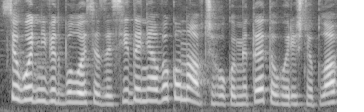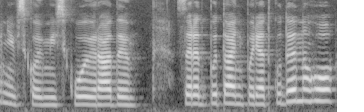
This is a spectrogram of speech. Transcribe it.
Сьогодні відбулося засідання виконавчого комітету Горішньоплавнівської міської ради. Серед питань порядку денного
